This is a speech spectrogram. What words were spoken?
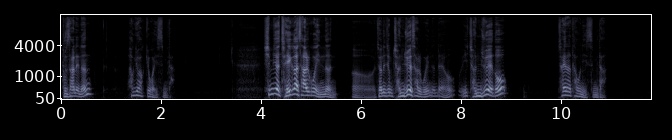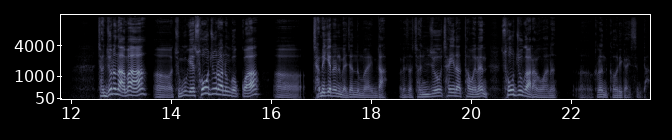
부산에는 화교 학교가 있습니다. 심지어 제가 살고 있는 어, 저는 지금 전주에 살고 있는데요. 이 전주에도 차이나타운이 있습니다. 전주는 아마 어, 중국의 소주라는 곳과 어, 자매결연을 맺었는 모양입니다. 그래서 전주 차이나타운에는 소주가라고 하는 어, 그런 거리가 있습니다.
